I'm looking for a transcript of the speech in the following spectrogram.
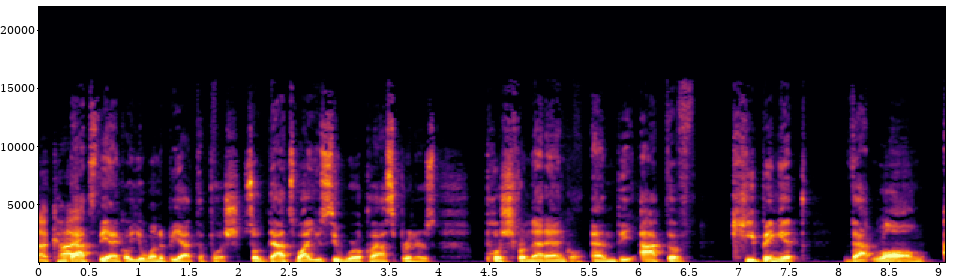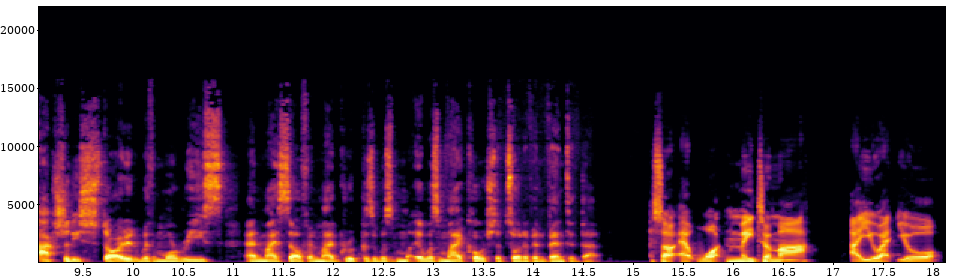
Okay. That's the angle you want to be at to push. So that's why you see world class sprinters push from that angle. And the act of keeping it that long actually started with Maurice and myself and my group because it was it was my coach that sort of invented that. So at what meter mark are you at your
